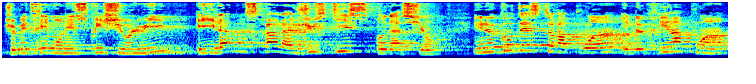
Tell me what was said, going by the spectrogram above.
Je mettrai mon esprit sur lui et il annoncera la justice aux nations. Il ne contestera point, il ne criera point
